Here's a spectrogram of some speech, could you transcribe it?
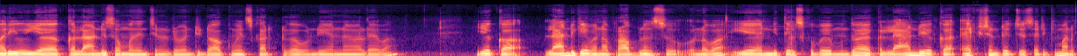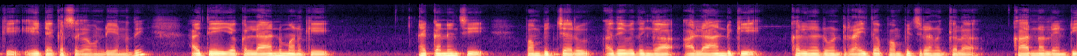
మరియు ఈ యొక్క ల్యాండ్కి సంబంధించినటువంటి డాక్యుమెంట్స్ కరెక్ట్గా ఉండి ఉన్నవా లేవా ఈ యొక్క ల్యాండ్కి ఏమైనా ప్రాబ్లమ్స్ ఉన్నవా ఇవన్నీ తెలుసుకోబోయే ముందు ఆ యొక్క ల్యాండ్ యొక్క ఎక్స్టెంట్ వచ్చేసరికి మనకి ఎయిట్ ఎకర్స్గా ఉండి ఉన్నది. అయితే ఈ యొక్క ల్యాండ్ మనకి ఎక్కడి నుంచి పంపించారు? అదేవిధంగా ఆ ల్యాండ్కి కలిగినటువంటి రైత పంపించడానికి గల కారణాలు ఏంటి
